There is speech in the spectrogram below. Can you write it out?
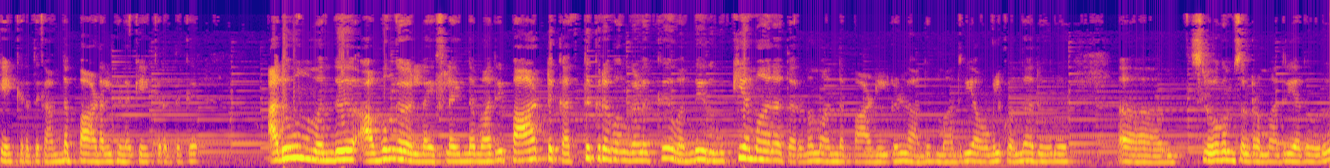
கேட்குறதுக்கு அந்த பாடல்களை கேட்குறதுக்கு. அதுவும் வந்து அவங்க லைஃப்பில் இந்த மாதிரி பாட்டு கற்றுக்கிறவங்களுக்கு வந்து இது முக்கியமான தருணம். அந்த பாடல்கள் அது மாதிரி அவங்களுக்கு வந்து அது ஒரு ஸ்லோகம் சொல்கிற மாதிரி அது ஒரு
